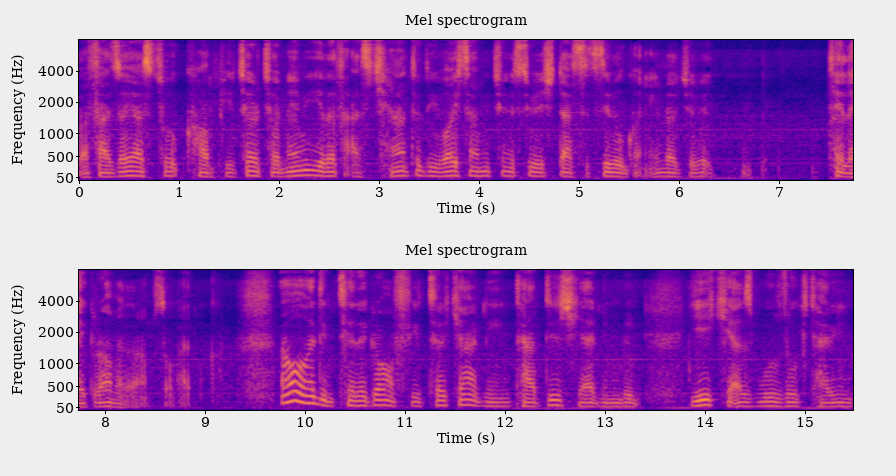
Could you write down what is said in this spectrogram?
و فضای از تو کامپیوتر تو نمی‌گرفت از چند تا device هم می‌تونستی بهش دسترسی بکنی. این راجع به تلگرام دارم صحبت می‌کنم. ما اومدیم تلگرام فیلتر کردیم تبدیلش کردیم به یکی از بزرگترین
